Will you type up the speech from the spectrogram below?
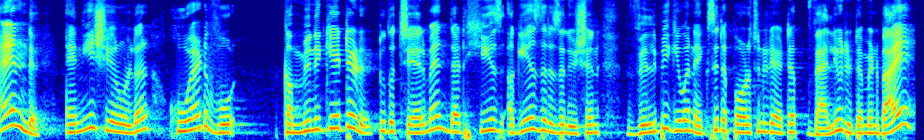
and any shareholder who had communicated to the chairman that he is against the resolution will be given exit opportunity at a value determined by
